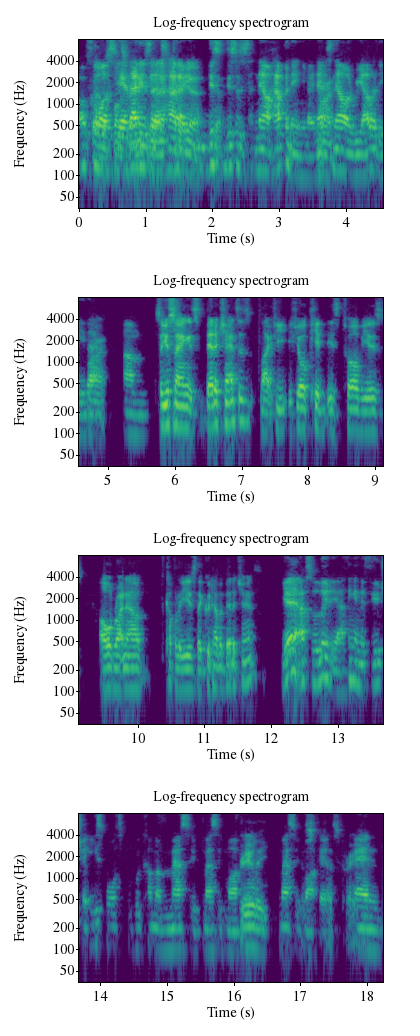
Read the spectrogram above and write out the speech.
Of course, yeah, that is a, yeah, this. Yeah. This is now happening. You know, now right. it's now a reality that. Um, so you're saying it's better chances? Like if you if your kid is 12 years old right now, a couple of years, they could have a better chance. Yeah, absolutely. I think in the future, esports will become a massive, massive market. Really, massive that's, market. That's great. And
